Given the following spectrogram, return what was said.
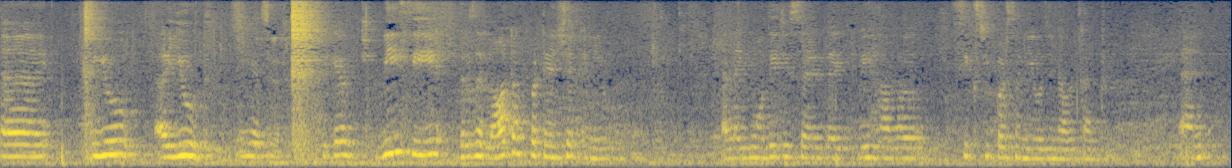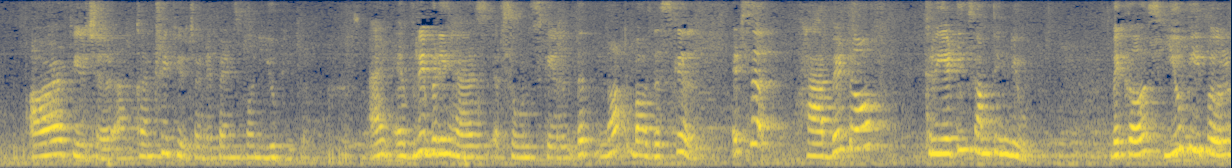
uh, you, uh, youth, Yes. because we see there is a lot of potential in youth. And like Modi ji said, like we have a 60% youth in our country. And our future, our country future depends upon you people. And everybody has its own skill. That not about the skill. It's a habit of creating something new. Because you people,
